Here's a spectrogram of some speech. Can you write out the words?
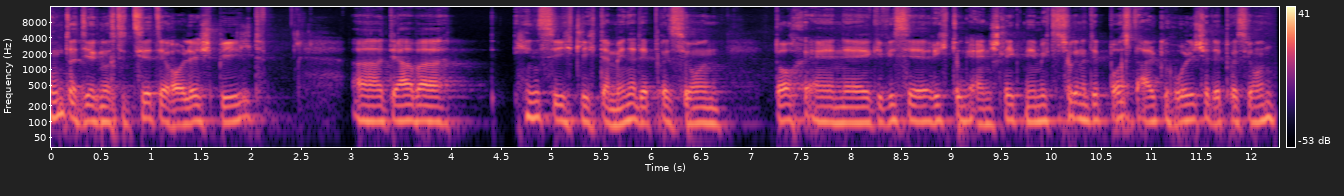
unterdiagnostizierte Rolle spielt, äh, der aber hinsichtlich der Männerdepression doch eine gewisse Richtung einschlägt, nämlich die sogenannte postalkoholische Depression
